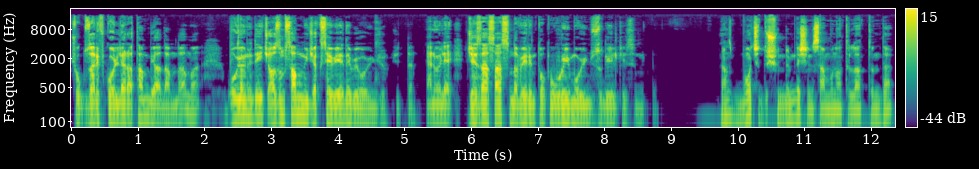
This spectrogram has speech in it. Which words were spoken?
çok zarif goller atan bir adamdı ama o tabii. yönü de hiç azımsanmayacak seviyede bir oyuncu cidden. Yani öyle ceza sahasında verin topu vurayım oyuncusu değil kesinlikle. Yalnız bu maçı düşündüğümde şimdi sen bunu hatırlattığında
